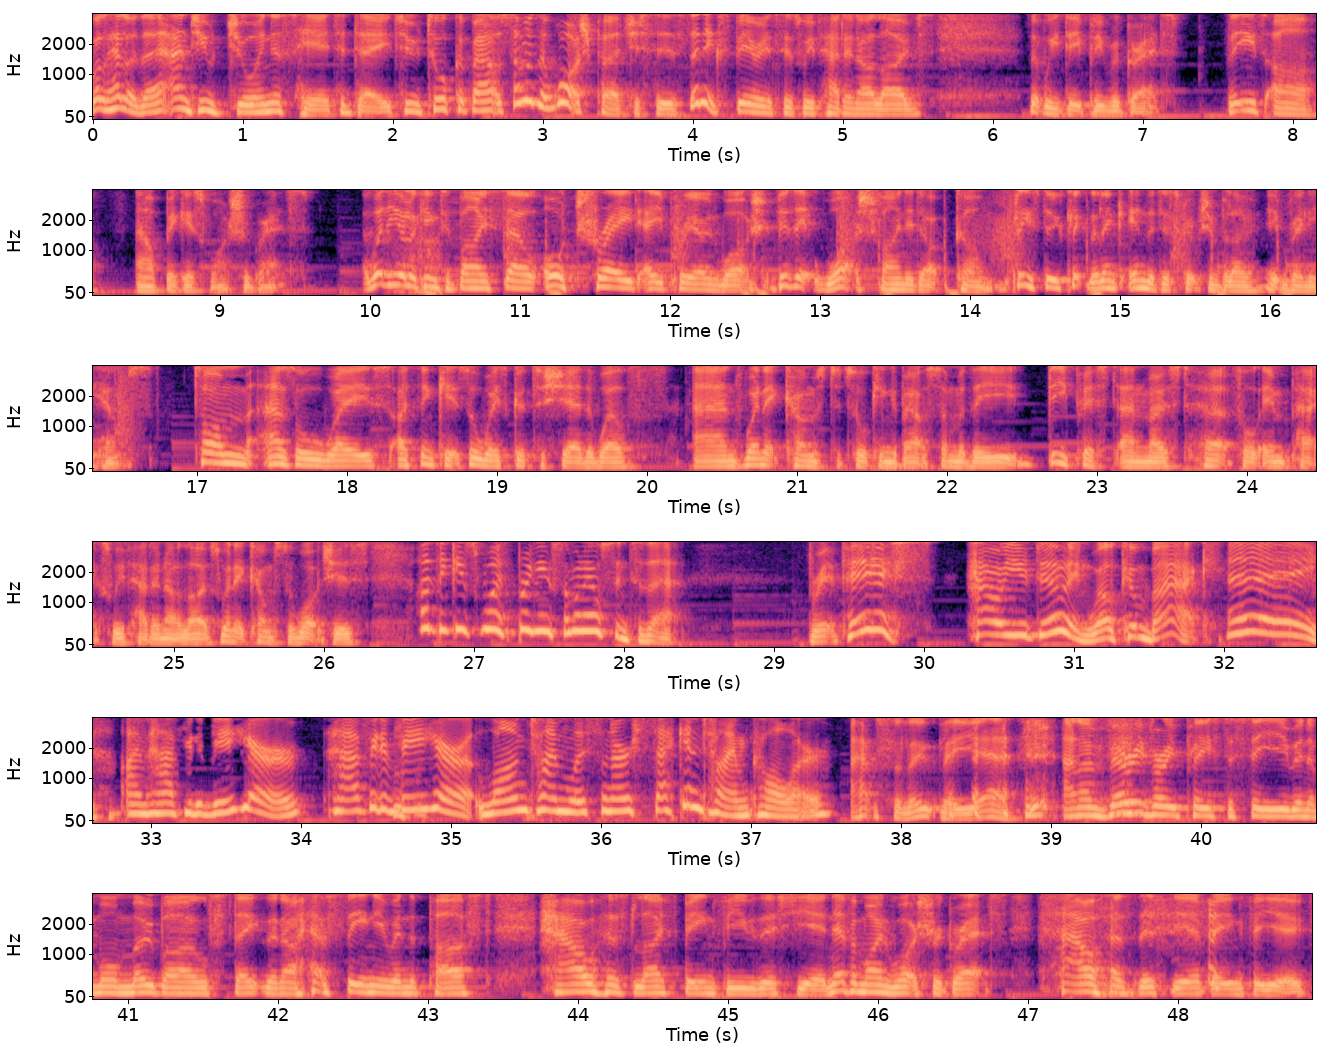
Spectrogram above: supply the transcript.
Well, hello there, and you join us here today to talk about some of the watch purchases and experiences we've had in our lives that we deeply regret. These are our biggest watch regrets. Whether you're looking to buy, sell, or trade a pre owned watch, visit watchfinder.com. Please do click the link in the description below, it really helps. Tom, as always, I think it's always good to share the wealth. And when it comes to talking about some of the deepest and most hurtful impacts we've had in our lives, when it comes to watches, I think it's worth bringing someone else into that. Britt Pearce, how are you doing? Welcome back. Hey. I'm happy to be here. Happy to be here. Long time listener, second time caller. Absolutely, yeah. and I'm very, very pleased to see you in a more mobile state than I have seen you in the past. How has life been for you this year? Never mind watch regrets. How has this year been for you?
